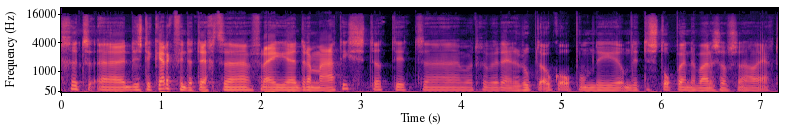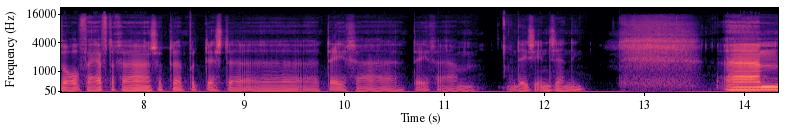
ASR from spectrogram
goed, eh, dus de kerk vindt het echt eh, vrij eh, dramatisch dat dit eh, wordt gebeurd. En roept ook op om, die, om dit te stoppen. En er waren zelfs al echt wel heftige eh, soort eh, protesten eh, tegen, tegen ehm, deze inzending. Ehm,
